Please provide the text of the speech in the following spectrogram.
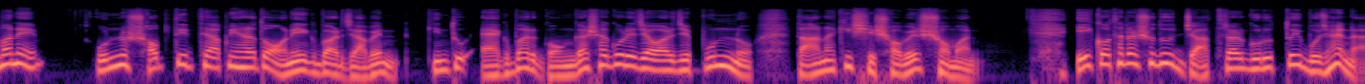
মানে অন্য সব তীর্থে আপনি হয়তো অনেকবার যাবেন, কিন্তু একবার গঙ্গাসাগরে যাওয়ার যে পুণ্য, তা নাকি সে সবের সমান। এই কথাটা শুধু যাত্রার গুরুত্বই বোঝায় না,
